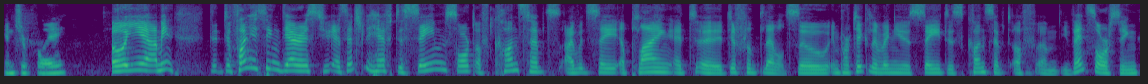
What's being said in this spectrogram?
interplay? Oh yeah, I mean the, the, funny thing there is you essentially have the same sort of concepts I would say applying at uh, different levels. So in particular, when you say this concept of um, event sourcing,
